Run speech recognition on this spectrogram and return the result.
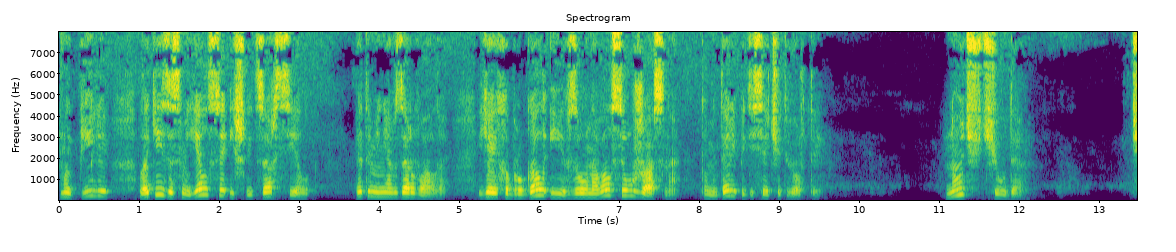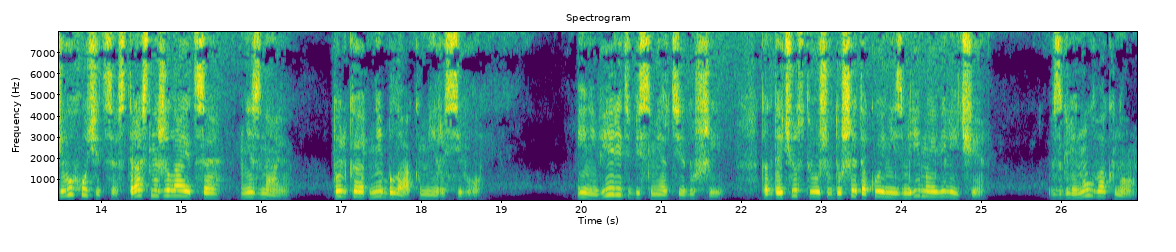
Мы пили, лакей засмеялся, и швейцар сел. Это меня взорвало. Я их обругал и взволновался ужасно. Комментарий 54. Ночь чудо. Чего хочется, страстно желается, не знаю. Только не благ мира сего. И не верить в бессмертие души когда чувствуешь в душе такое неизмеримое величие. Взглянул в окно.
